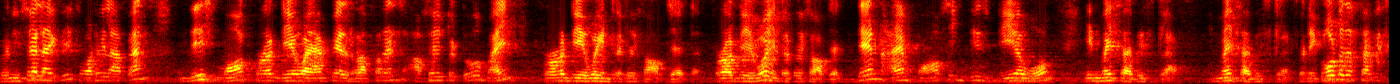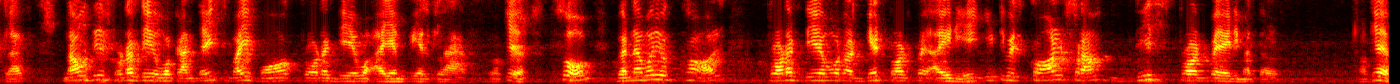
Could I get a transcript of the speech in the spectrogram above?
When you say like this, what will happen? This mock product DAY reference assigned to my product DAO interface object, product DAO interface object. Then I am passing this DAO in my service class, in my service class. When I go to the service class, now this product DAO contains my mock product DAO IMPL class. Okay, so whenever you call product DAO or get product by ID, it will call from this product by ID method. Okay,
